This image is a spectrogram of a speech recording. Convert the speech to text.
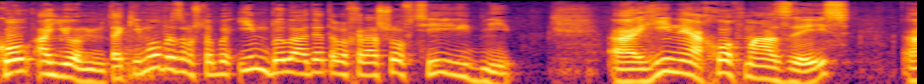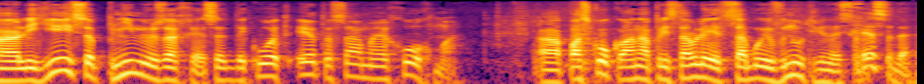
кол айомим. Таким образом, чтобы им было от этого хорошо в те их дни. Гине хохма азейс, а, лигейса пнимию захесед. Так вот, это самая хохма, а, поскольку она представляет собой внутренность хеседа,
